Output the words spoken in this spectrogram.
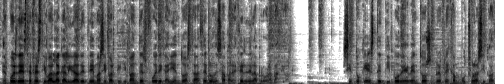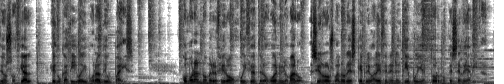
Después de este festival, la calidad de temas y participantes fue decayendo hasta hacerlo desaparecer de la programación. Siento que este tipo de eventos reflejan mucho la situación social, educativa y moral de un país. Con moral no me refiero a un juicio entre lo bueno y lo malo, sino a los valores que prevalecen en el tiempo y entorno que se realizan.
